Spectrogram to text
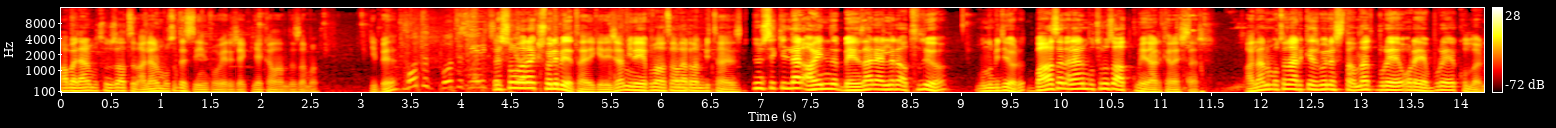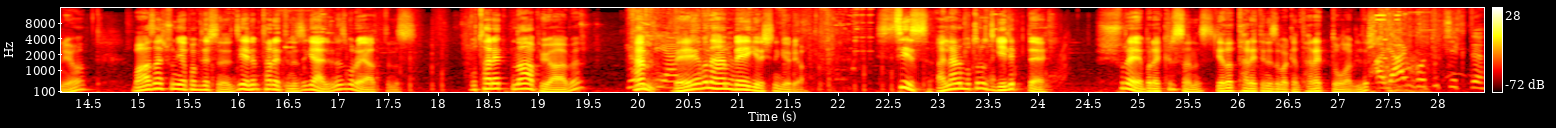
Abi alarm botunuzu atın. Alarm botu da size info verecek yakalandığı zaman gibi. Ve son olarak şöyle bir detaya geleceğim. Yine yapılan hatalardan bir tanesi. Bütün skill'ler aynı benzer yerlere atılıyor. Bunu biliyoruz. Bazen alarm botunuzu atmayın arkadaşlar. Alarm botunu herkes böyle standart buraya oraya buraya kullanıyor. Bazen şunu yapabilirsiniz. Diyelim taretinizi geldiniz buraya attınız. Bu taret ne yapıyor abi? Hem B yanına hem B girişini görüyor. Siz alarm botunuz gelip de şuraya bırakırsanız ya da taretinizi bakın taret de olabilir. Alarm botu çıktı.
